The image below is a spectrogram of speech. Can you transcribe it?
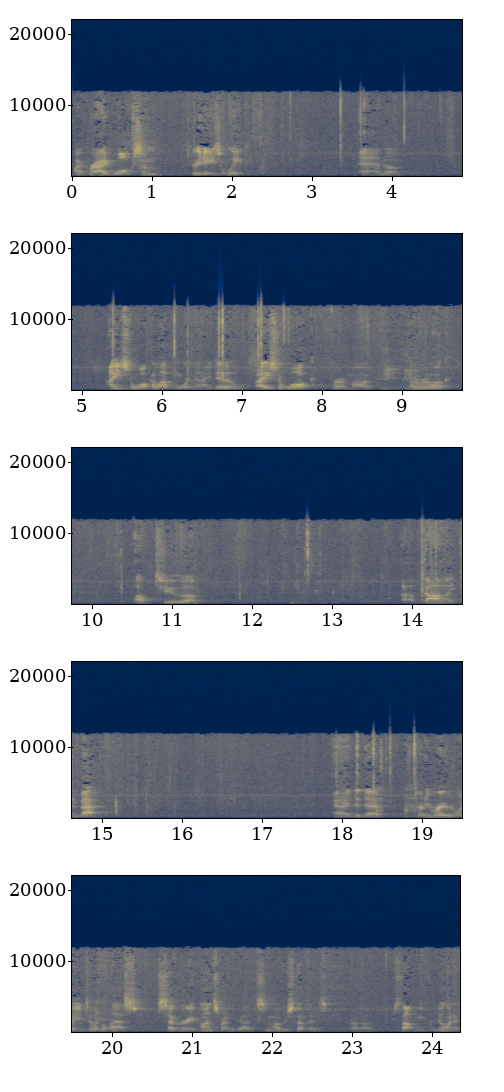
My bride walks them three days a week. And uh, I used to walk a lot more than I do. I used to walk from uh, Overlook up to uh, Donnelly and back. And I did that pretty regularly until the last seven or eight months when I got some other stuff that's uh, stopped me from doing it.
